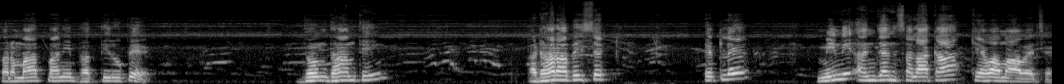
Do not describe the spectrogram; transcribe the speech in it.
પરમાત્માની ભક્તિ રૂપે ધૂમધામથી અઢાર અભિષેક એટલે મિની અંજન સલાકા કહેવામાં આવે છે.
